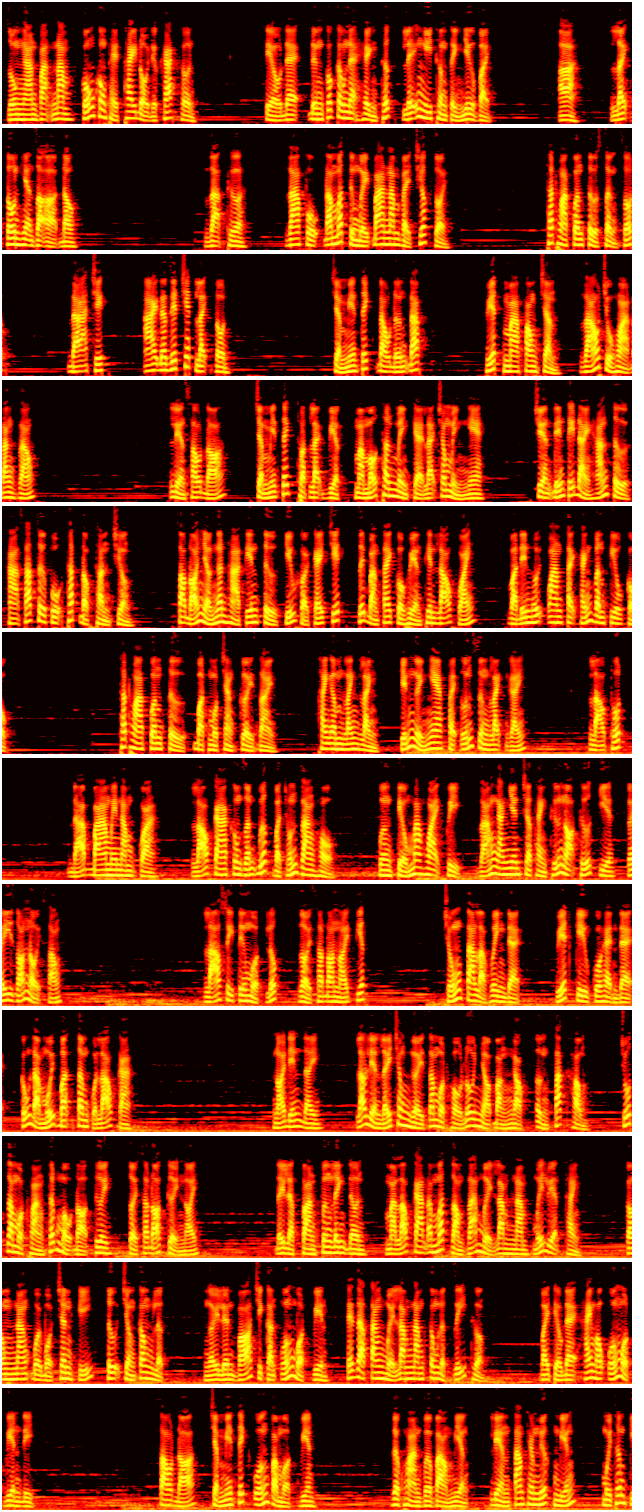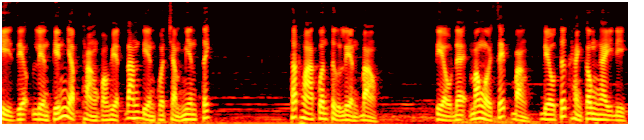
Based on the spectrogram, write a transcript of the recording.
Dù ngàn vạn năm cũng không thể thay đổi được khác hơn. Tiểu đệ đừng có công nệ hình thức lễ nghi thường tình như vậy. À, lệnh tôn hiện giờ ở đâu? Dạ thưa, gia phụ đã mất từ 13 năm về trước rồi. Thất hoa quân tử sửng sốt. Đã chết, ai đã giết chết lệnh tôn? Trầm miên tích đau đớn đáp. Huyết ma phong trần, giáo chủ hỏa đăng giáo. Liền sau đó, Trầm miên tích thuật lại việc mà mẫu thân mình kể lại cho mình nghe. Chuyện đến tế đài hán tử hạ sát sư phụ thất độc thần trưởng. Sau đó nhờ Ngân Hà Tiên Tử cứu khỏi cái chết dưới bàn tay của huyền thiên lão quái và đến nỗi oan tại Khánh Vân Tiêu Cục. Thất hoa quân tử bật một tràng cười dài, thanh âm lanh lành khiến người nghe phải ớn xương lạnh gáy. Lão thốt, đã 30 năm qua, lão ca không dẫn bước vào trốn giang hồ. Phương tiểu ma hoại quỷ dám ngang nhiên trở thành thứ nọ thứ kia gây gió nổi sóng. Lão suy tư một lúc rồi sau đó nói tiếp. Chúng ta là huynh đệ, huyết kiều của hèn đệ cũng là mối bận tâm của lão ca. Nói đến đây, lão liền lấy trong người ra một hồ lô nhỏ bằng ngọc ửng sắc hồng, chút ra một hoàng thất màu đỏ tươi rồi sau đó cười nói. Đây là toàn phương linh đơn mà lão ca đã mất dòng dã 15 năm mới luyện thành. Công năng bồi bổ chân khí, tự trường công lực. Người luyện võ chỉ cần uống một viên sẽ gia tăng 15 năm công lực dĩ thường. Vậy tiểu đệ hãy mau uống một viên đi. Sau đó, Trầm Miên Tích uống vào một viên. Dược hoàn vừa vào miệng, liền tan theo nước miếng, mùi thơm kỳ diệu liền tiến nhập thẳng vào huyệt đan điền của Trầm Miên Tích. Thất Hoa quân tử liền bảo: "Tiểu đệ mau ngồi xếp bằng, điều tức hành công ngay đi."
